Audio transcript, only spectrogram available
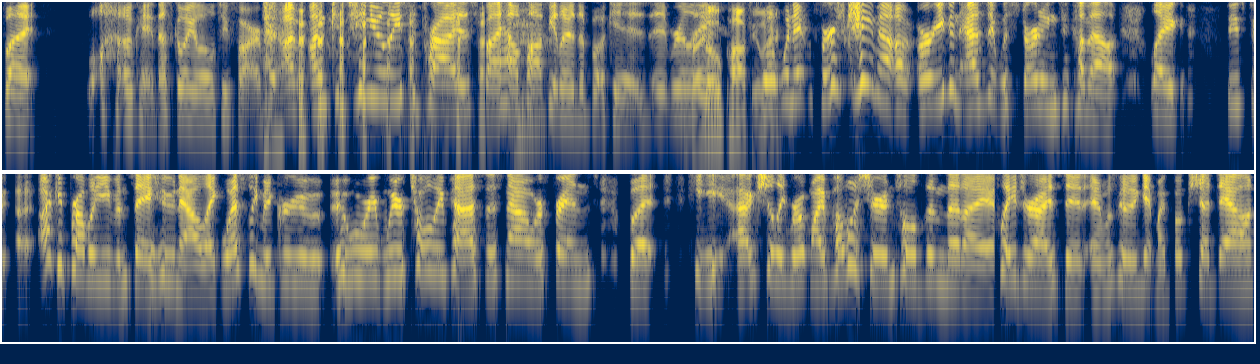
But well, okay, that's going a little too far, but I'm I'm continually surprised by how popular the book is. It really right. so popular. Well, when it first came out, or even as it was starting to come out, like these, uh, I could probably even say who now, like Wesley McGrew, who we're we're totally past this now. We're friends, but he actually wrote my publisher and told them that I plagiarized it and was going to get my book shut down.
